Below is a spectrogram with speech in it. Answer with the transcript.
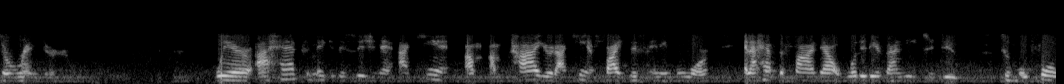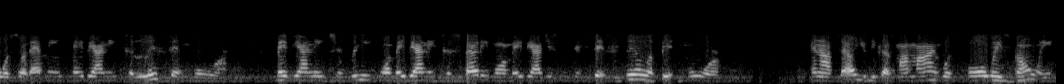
surrender, where I had to make a decision that I can't. I'm, I'm tired. I can't fight this anymore, and I have to find out what it is I need to do to move forward. So that means maybe I need to listen more Maybe I need to read more. Maybe I need to study more. Maybe I just need to sit still a bit more. And I'll tell you, because my mind was always going,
